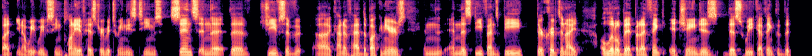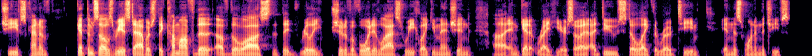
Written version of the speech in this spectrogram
but you know we, we've seen plenty of history between these teams since, and the the Chiefs have uh, kind of had the Buccaneers and and this defense be their kryptonite a little bit, but I think it changes this week. I think that the Chiefs kind of get themselves reestablished. They come off the of the loss that they really should have avoided last week, like you mentioned, uh, and get it right here. So I, I, do still like the road team in this one in the Chiefs.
